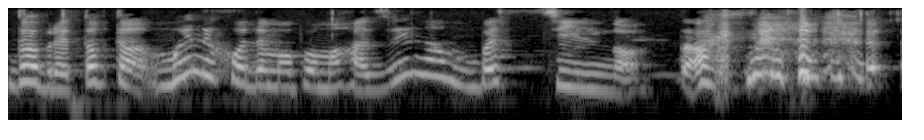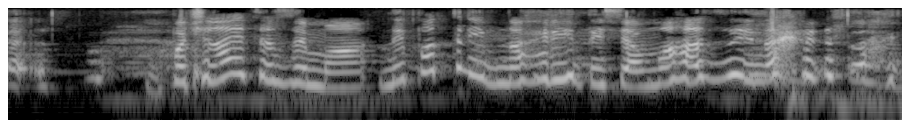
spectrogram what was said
Добре, тобто ми не ходимо по магазинам безцільно. Так. Починається зима, не потрібно грітися в магазинах. Так.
